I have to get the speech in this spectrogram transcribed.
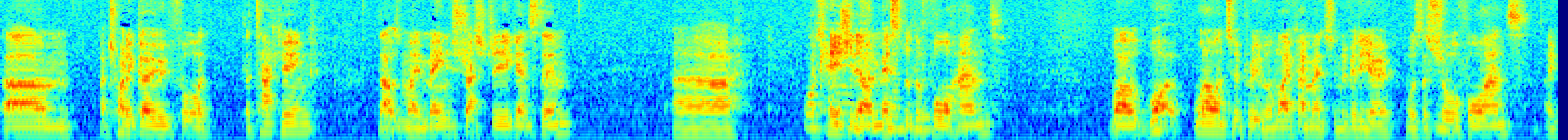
Um, I tried to go for attacking. That was my main strategy against him. Uh, occasionally, I missed with the forehand. Well, what what I want to improve on, like I mentioned in the video, was the Mm. short forehands. I,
